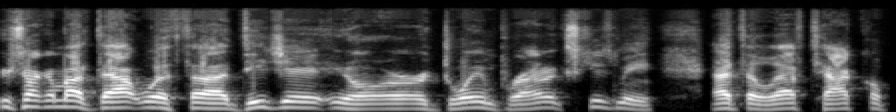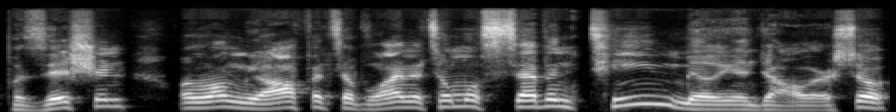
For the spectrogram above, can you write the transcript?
You're talking about that with uh, DJ, you know, or Duane Brown, excuse me, at the left tackle position along the offensive line. It's almost 17 million dollars. So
